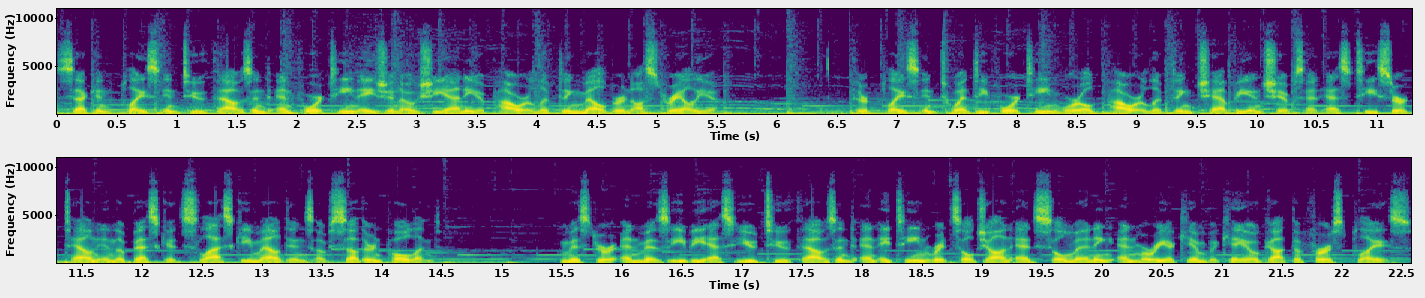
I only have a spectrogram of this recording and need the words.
Second place in 2014 Asian Oceania Powerlifting Melbourne, Australia. Third place in 2014 World Powerlifting Championships at Szczyrk Town in the Beskid Slasky Mountains of southern Poland. Mr. and Ms. EVSU 2018 Ritzel John Ed Silmaning and Maria Kim Bakeo got the first place.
